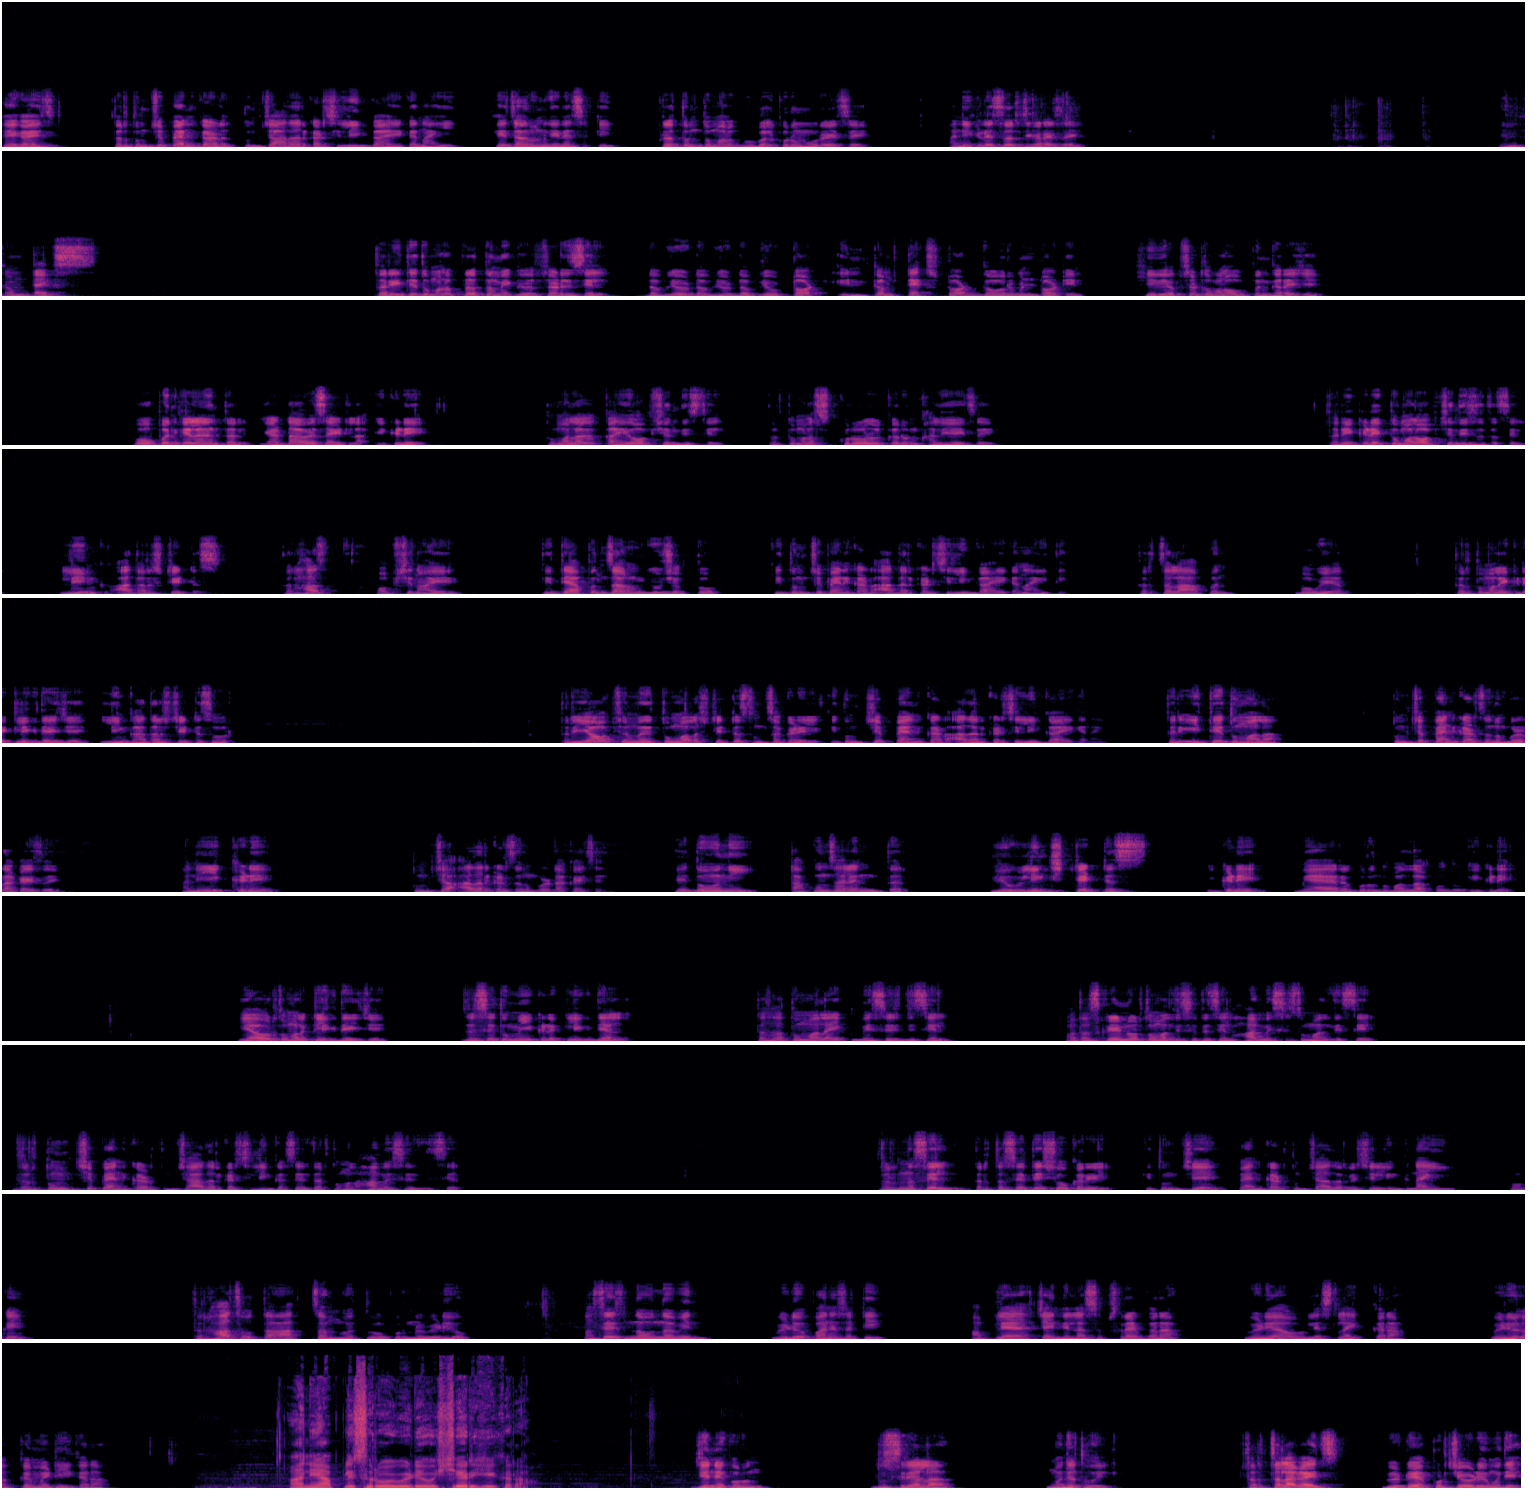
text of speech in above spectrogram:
हे गाईज तर तुमचे पॅन कार्ड तुमच्या आधार कार्डची लिंक आहे का नाही हे जाणून घेण्यासाठी प्रथम तुम्हाला गुगल करून उघडायचं आहे आणि इकडे सर्च करायचं आहे इन्कम टॅक्स तर इथे तुम्हाला प्रथम एक वेबसाईट दिसेल W W W dot income tax dot government dot in he website तुम्हाला ओपन करायची ओपन केल्यानंतर या डाव्या साईडला इकडे तुम्हाला काही ऑप्शन दिसतील. तर तुम्हाला स्क्रोल करून खाली यायचं आहे तर इकडे तुम्हाला ऑप्शन दिसत असेल. लिंक आधार स्टेटस तर हाच ऑप्शन आहे. तिथे आपण जाणून घेऊ शकतो की तुमचे पॅन कार्ड आधार कार्डची लिंक आहे का नाही ती. तर चला आपण बघूयात. तर तुम्हाला इकडे क्लिक द्यायचे. लिंक आधार स्टेटसवर तर या ऑप्शनमध्ये तुम्हाला स्टेटस तुमचा कळेल की तुमचे पॅन कार्ड आधार कार्डची लिंक आहे की नाही. तर इथे तुम्हाला तुमच्या पॅन कार्डचा नंबर टाकायचा आहे आणि इकडे तुमच्या आधार कार्डचा नंबर टाकायचा आहे हे दोन्ही टाकून झाल्यानंतर व्ह्यू लिंक स्टेटस इकडे मी ॲरो करून तुम्हाला दाखवतो इकडे. यावर तुम्हाला क्लिक द्यायचे. जसे तुम्ही इकडे क्लिक द्याल तसा तुम्हाला एक मेसेज दिसेल. आता स्क्रीनवर तुम्हाला दिसत असेल हा मेसेज तुम्हाला दिसेल. जर तुमचे पॅन कार्ड तुमच्या आधार कार्डची लिंक असेल तर तुम्हाला हा मेसेज दिसेल. जर नसेल तर तसे ते शो करेल की तुमचे पॅन कार्ड तुमच्या आधार कार्डशी लिंक नाही. ओके तर हाच होता आजचा महत्त्वपूर्ण व्हिडिओ असेच नवनवीन व्हिडिओ पाहण्यासाठी आपल्या चॅनेलला सबस्क्राईब करा. व्हिडिओ आवडल्यास लाईक करा. व्हिडिओला कमेंटही करा. आणि आपले सर्व व्हिडिओ शेअरही करा. जेणेकरून दुसऱ्याला मदत होईल. तर चला गाईज भेटूया पुढच्या व्हिडिओमध्ये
